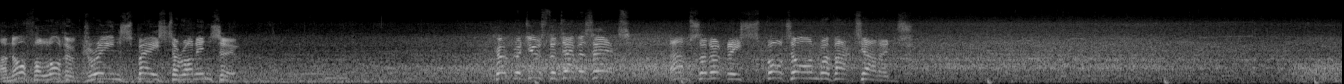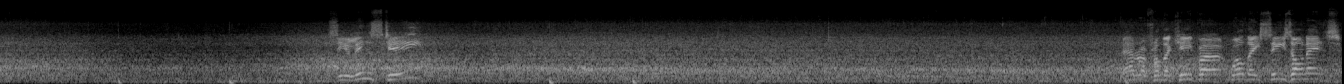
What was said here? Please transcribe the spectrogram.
An awful lot of green space to run into. Could reduce the deficit. Absolutely spot on with that challenge. Zielinski. Error from the keeper. Will they seize on it?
